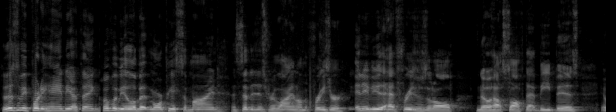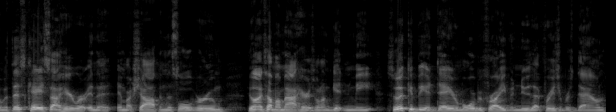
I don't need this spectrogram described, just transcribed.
So this will be pretty handy, I think. Hopefully be a little bit more peace of mind instead of just relying on the freezer. Any of you that have freezers at all know how soft that beep is. And with this case out here, we're in the in my shop in this little room. The only time I'm out here is when I'm getting meat. So it could be a day or more before I even knew that freezer was down.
